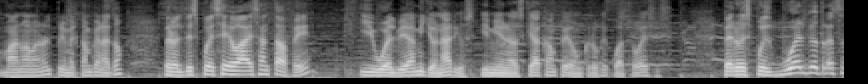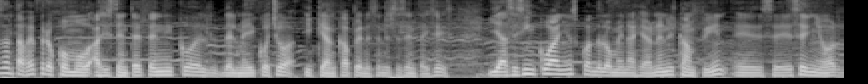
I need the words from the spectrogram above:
mano a mano, el primer campeonato. Pero él después se va de Santa Fe y vuelve a Millonarios. Y Millonarios queda campeón creo que cuatro veces. Pero después vuelve otra vez a Santa Fe, pero como asistente técnico del, del médico Ochoa y quedan campeones en el 66. Y hace cinco años, cuando lo homenajearon en el Campín, ese señor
